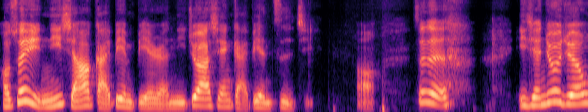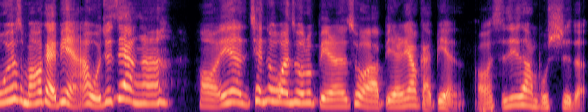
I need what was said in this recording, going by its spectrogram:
好，所以你想要改变别人，你就要先改变自己。啊，这个以前就会觉得我有什么好改变啊？我就这样啊。哦，因为千错万错都别人的错啊，别人要改变哦，实际上不是的。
